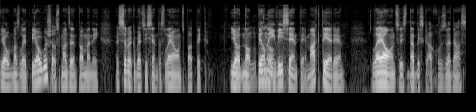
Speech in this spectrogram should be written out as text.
jau mazliet pieaugušo smadzenes pamanīju. Es saprotu, kāpēc visiem tas Leons patika. Jo no mm, pilnīgi no. visiem tiem aktieriem Leons visdabiskāk uzvedās.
